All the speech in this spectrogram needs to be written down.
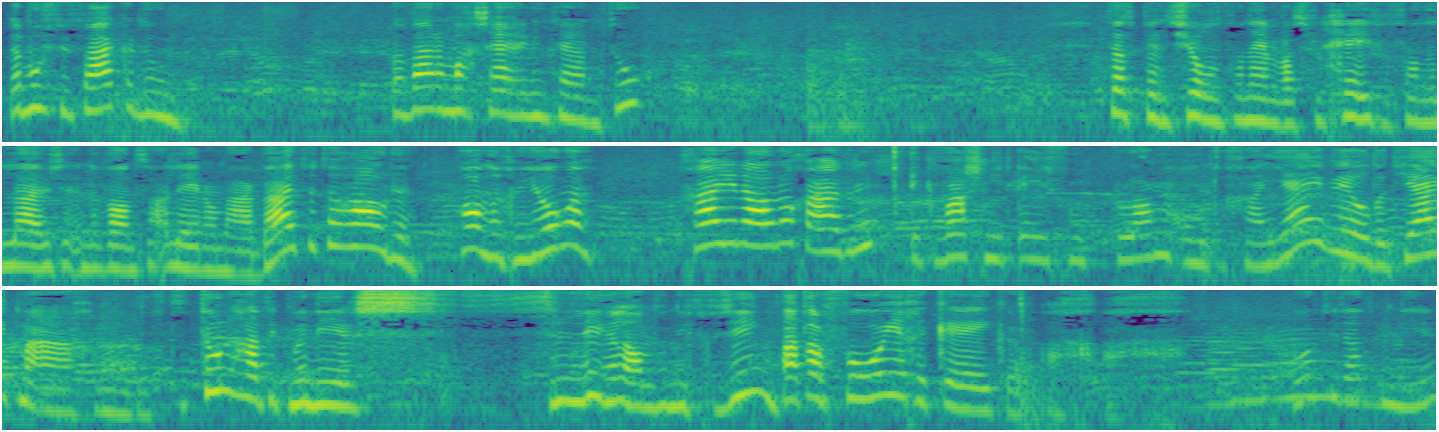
Dat moest u vaker doen. Maar waarom mag ze eigenlijk niet naar hem toe? Dat pension van hem was vergeven van de luizen en de wansen alleen om haar buiten te houden. Handige jongen. Ga je nou nog, Adrie? Ik was niet eens van plan om te gaan. Jij wilde het, jij hebt me aangemoedigd. Toen had ik meneer Slingeland nog niet gezien. Had al voor je gekeken. Ach, ach. Hoort u dat, meneer?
